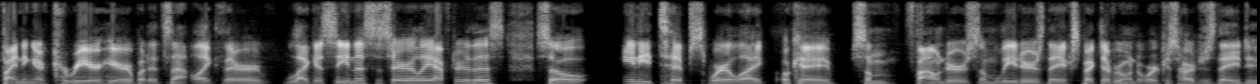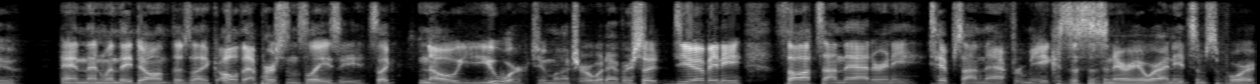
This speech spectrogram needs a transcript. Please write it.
finding a career here, but it's not like their legacy necessarily after this. So any tips where like, okay, some founders, some leaders, they expect everyone to work as hard as they do. And then when they don't, there's like, oh, that person's lazy. It's like, no, you work too much or whatever. So do you have any thoughts on that or any tips on that for me? Cause this is an area where I need some support.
